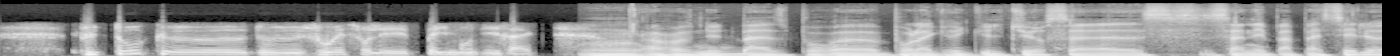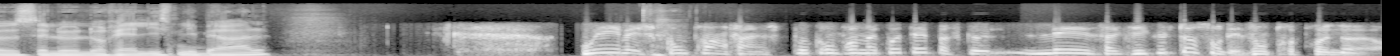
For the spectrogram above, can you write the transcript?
plutôt que de jouer sur les paiements directs. Un revenu de base pour, euh, pour l'agriculture, ça, ça n'est pas passé, c'est le, le réalisme libéral? Oui, mais je comprends. Enfin, je peux comprendre d'un côté parce que les agriculteurs sont des entrepreneurs.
